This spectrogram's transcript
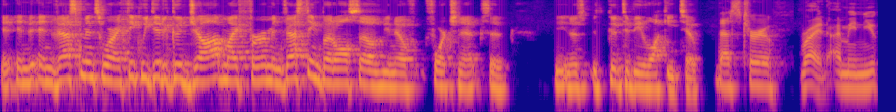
in, investments where I think we did a good job, my firm investing, but also, you know, fortunate to, you know, it's good to be lucky too. That's true. Right. I mean, you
